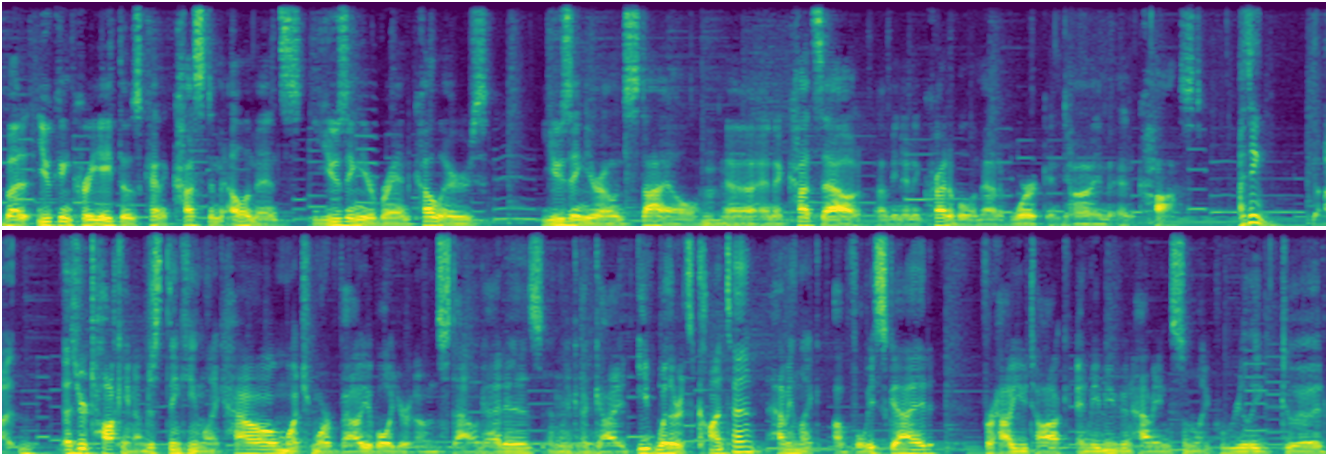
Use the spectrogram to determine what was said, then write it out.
but you can create those kind of custom elements using your brand colors using your own style, uh, and it cuts out, I mean, an incredible amount of work and time and cost. I think as you're talking, I'm just thinking like how much more valuable your own style guide is, and like a mm-hmm. guide, whether it's content, having like a voice guide for how you talk, and maybe even having some like really good,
